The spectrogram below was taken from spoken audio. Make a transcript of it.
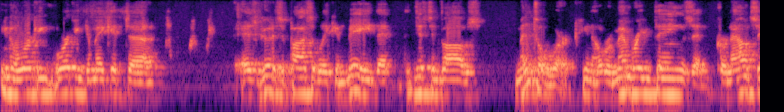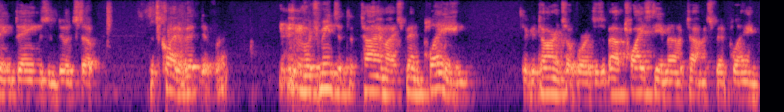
you know working working to make it uh, as good as it possibly can be. That just involves mental work, you know, remembering things and pronouncing things and doing stuff. It's quite a bit different, which means that the time I spend playing the guitar and so forth is about twice the amount of time I spend playing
